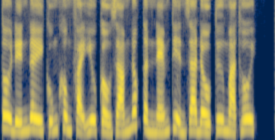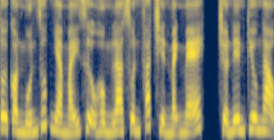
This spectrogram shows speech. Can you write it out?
Tôi đến đây cũng không phải yêu cầu giám đốc tần ném tiền ra đầu tư mà thôi, tôi còn muốn giúp nhà máy rượu Hồng La Xuân phát triển mạnh mẽ, trở nên kiêu ngạo,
